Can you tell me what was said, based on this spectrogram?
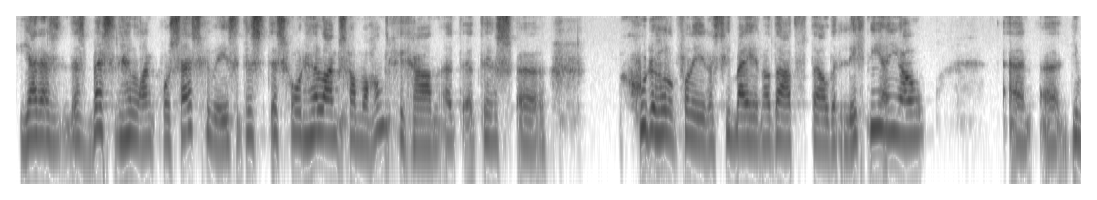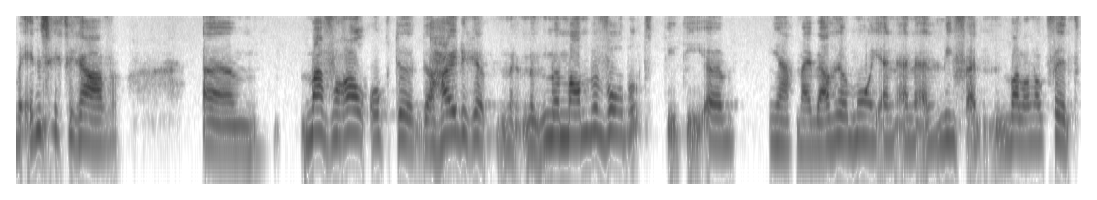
Ja, dat is, dat is best een heel lang proces geweest. Het is, het is gewoon heel langzamerhand gegaan. Het, het is uh, goede hulpverleners die mij inderdaad vertelden, het ligt niet aan jou. En uh, die me inzichten gaven. Um, maar vooral ook de, de huidige, mijn man bijvoorbeeld, die, die uh, ja, mij wel heel mooi en, en, en lief en wat dan ook vindt.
